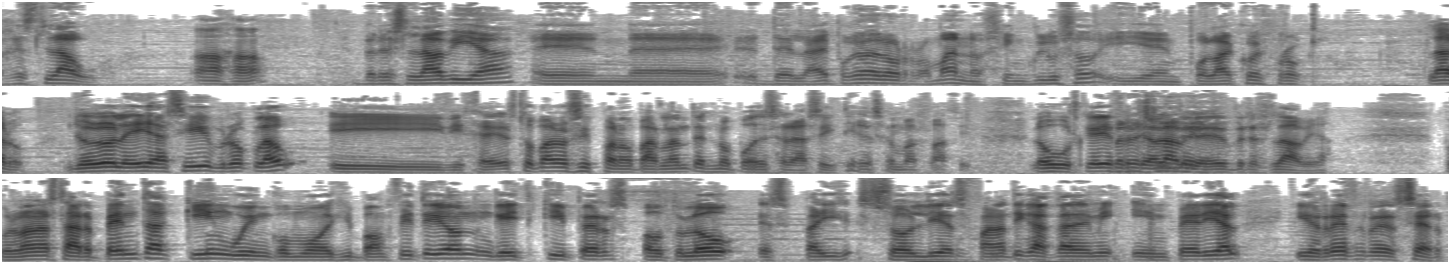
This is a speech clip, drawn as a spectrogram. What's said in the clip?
Breslau. Ajá. Breslavia en, eh, de la época de los romanos incluso y en polaco es Broclaw. Claro, yo lo leí así, Broclaw, y dije, esto para los hispanoparlantes no puede ser así, tiene que ser más fácil. Lo busqué y Breslavia. Breslavia. Pues van a estar Penta, Kingwin como equipo anfitrión, Gatekeepers, Outlaw, Space Soldiers, Fnatic Academy, Imperial y Red Reserve.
